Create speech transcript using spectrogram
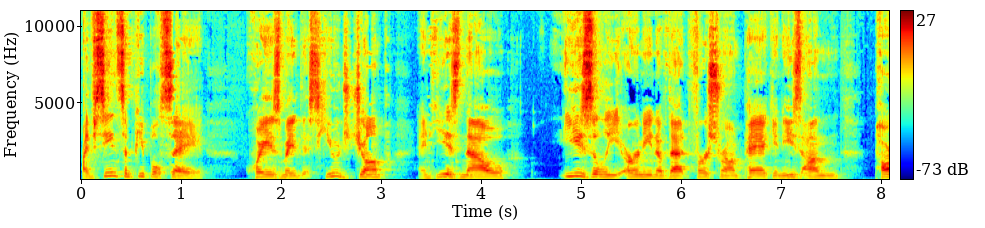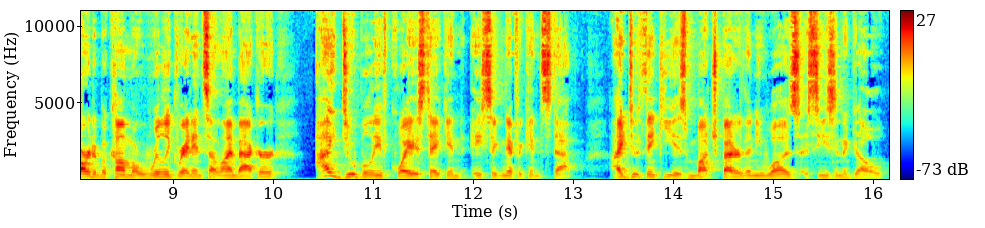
I've seen some people say Quay has made this huge jump and he is now easily earning of that first round pick and he's on par to become a really great inside linebacker. I do believe Quay has taken a significant step. I do think he is much better than he was a season ago.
